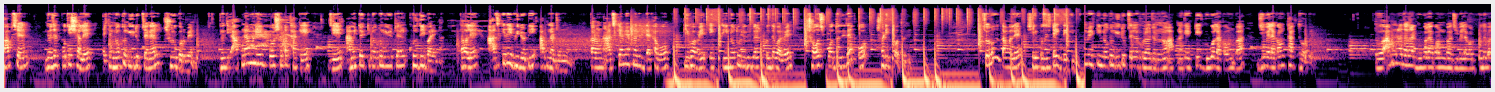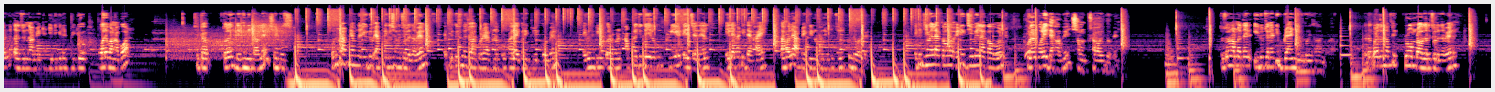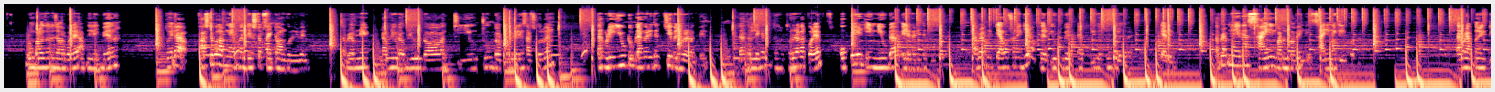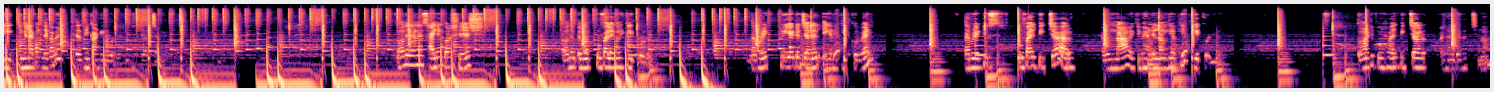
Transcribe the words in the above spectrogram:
ভাবছেন দুই হাজার পঁচিশ সালে একটা নতুন ইউটিউব চ্যানেল শুরু করবেন। যদি আপনার মনে এই প্রশ্নটা থাকে যে, আমি তো একটি নতুন ইউটিউব চ্যানেল খুলতেই পারি না, তাহলে আজকের এই ভিডিওটি আপনার জন্য। কারণ আজকে আমি আপনাদের দেখাবো কীভাবে একটি নতুন ইউটিউব চ্যানেল খুলতে পারবেন সহজ পদ্ধতিতে ও সঠিক পদ্ধতিতে। চলুন তাহলে সেই প্রসেসটাই দেখে একটি নতুন ইউটিউব চ্যানেল খোলার জন্য আপনাকে একটি গুগল অ্যাকাউন্ট বা জিমেল অ্যাকাউন্ট থাকতে হবে। তো আপনারা যারা গুগল অ্যাকাউন্ট বা জিমেল অ্যাকাউন্ট খুলতে পারবেন তার জন্য আমি একটি ডেডিকেটেড ভিডিও পরে বানাবো। সেটা চলেন দেখে নিই তাহলে, সেই প্রথমে আপনি আপনার ইউটিউব অ্যাপ্লিকেশনে চলে যাবেন। অ্যাপ্লিকেশনে যাওয়ার পরে আপনার প্রোফাইল আইকনে ক্লিক করবেন। এখানে ক্লিক পর আপনার যদি এরকম ক্রিয়েট এ চ্যানেল এই লেখাটি দেখায়, তাহলে আপনি একটি নতুন ইউটিউব চ্যানেল খুলতে পারবেন। এটি জিমেল অ্যাকাউন্ট এটি জিমেল অ্যাকাউন্ট খোলার পরেই দেখাবে স্বাভাবিকভাবে তো চলুন আপনাদের ইউটিউব চ্যানেলটি ব্র্যান্ডিং করে দিতে হবে এটা করার আপনি ক্রোম ব্রাউজারে চলে যাবেন। ক্রোম ব্রাউজারে যাওয়ার পরে আপনি লিখবেন, তো এটা ফার্স্ট অফ অল আপনি আপনার ডেস্কটপ সাইটটা অন করে নেবেন। তারপরে আপনি www.youtube.com লিখে সার্চ করবেন। তারপরে ইউটিউব লেখাটিতে চেপে ধরে রাখবেন। তারপর লেখা ধরে রাখার পরে ওপেন ইন নিউ ট্যাব এই লেখাটিতে তারপরে আপনি ট্যাব অপশনে গিয়ে আপনার ইউটিউবের অ্যাপ্লিকেশন চলে যাবেন। ট্যাবে তারপরে আপনি এখানে সাইন ইন বাটন পাবেন। সাইন ইনে ক্লিক করবেন। তারপরে আপনার একটি জিমেল অ্যাকাউন্ট দেখাবে। এটা আপনি কন্টিনিউ করবেন? তোমাদের এখানে সাইলেন্ট করা শেষ। তোমাদের এবার প্রোফাইল এখানে ক্লিক করবেন। তারপরে ক্রিয়েট এ চ্যানেল এখানে ক্লিক করবেন। তারপরে একটি প্রোফাইল পিকচার এবং নাম, একটি হ্যান্ডেল নাম দিয়ে আপনি ক্রিয়েট করে নেবেন। তোমার একটি প্রোফাইল পিকচার এখানে দেখাচ্ছে না।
